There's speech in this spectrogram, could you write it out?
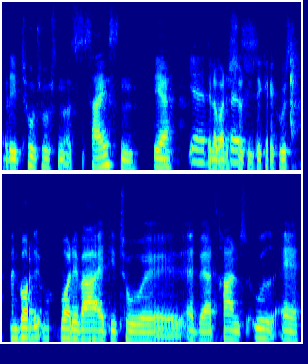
Var det i 2016, Ja, Ja, det eller var det passe. 17, det kan jeg ikke huske. Men hvor det, hvor det var, at de tog øh, at være trans ud af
